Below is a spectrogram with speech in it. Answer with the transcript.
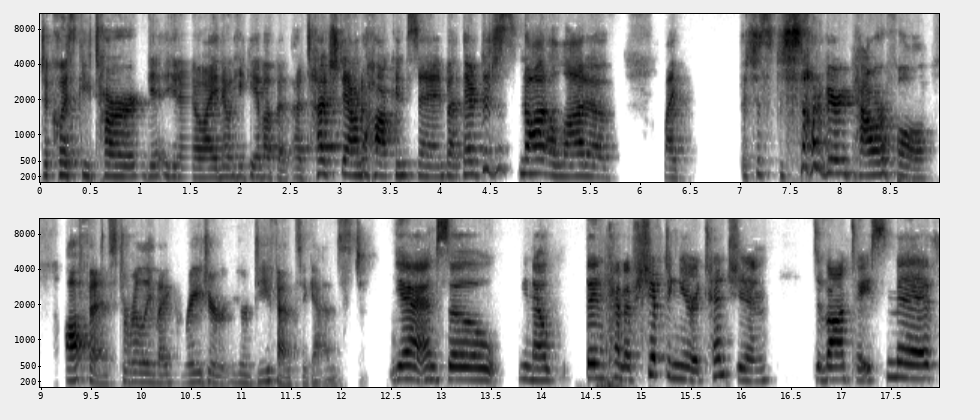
Jaquiski Tartt, you know, I know he gave up a, a touchdown to Hockenson, but there, there's just not a lot of like, it's just it's not a very powerful offense to really like raise your your defense against. Yeah, and so you know, then kind of shifting your attention DeVonta Smith,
